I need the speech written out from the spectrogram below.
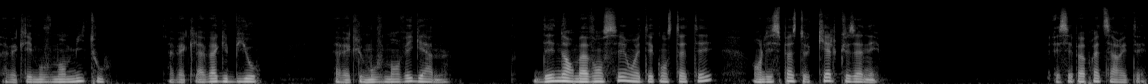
avec les mouvements MeToo, avec la vague bio, avec le mouvement vegan, d'énormes avancées ont été constatées en l'espace de quelques années. Et c'est pas prêt de s'arrêter.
